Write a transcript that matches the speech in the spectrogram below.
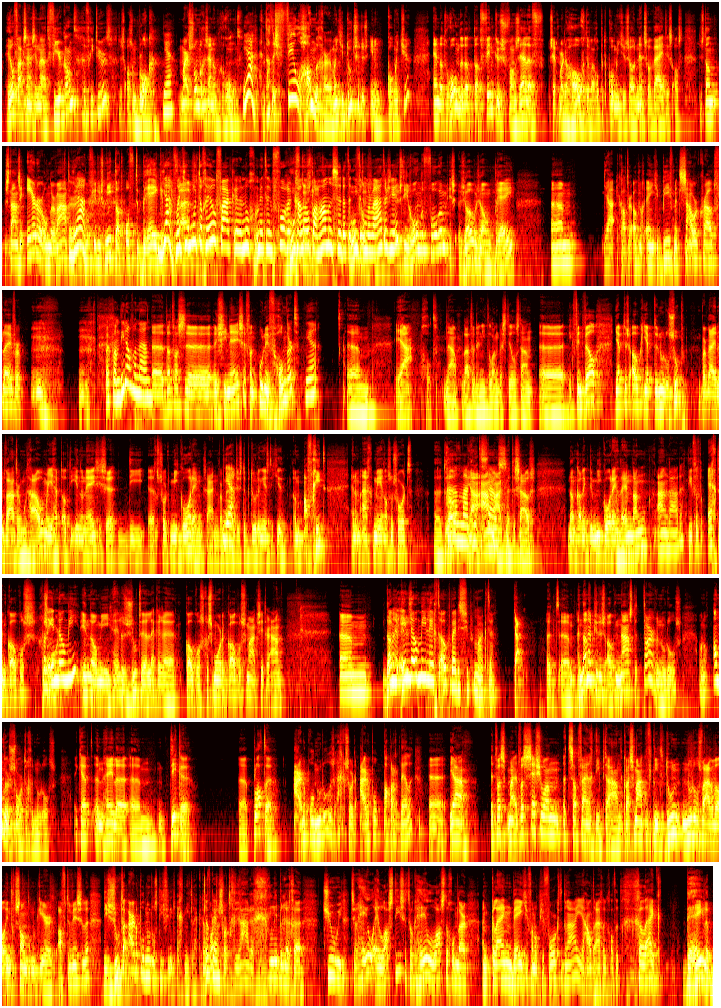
heel vaak zijn ze inderdaad vierkant gefrituurd. Dus als een blok. Ja. Maar sommige zijn ook rond. Ja. En dat is veel handiger, want je doet ze dus in een kommetje. En dat ronde, dat, dat vindt dus vanzelf, zeg maar, de hoogte waarop het kommetje zo net zo wijd is als... Dus dan staan ze eerder onder water. Ja. Dan hoef je dus niet dat of te breken Ja, want je moet toch heel vaak eh, nog met een vork Hoeft gaan dus lopen niet. hannissen dat het Hoeft niet dus onder water zit. Dus die ronde vorm is sowieso een pre. Ehm, ja, ik had er ook nog eentje beef met sauerkraut flavor. Mm. Waar kwam die dan vandaan? Eh, dat was eh, een Chinese van Unif 100. ja. Ehm, ja, god. Nou, laten we er niet te lang bij stilstaan. Eh ik vind wel, je hebt dus ook, je hebt de noedelsoep, waarbij je het water moet houden. Maar je hebt ook die Indonesische, die een soort mie goreng zijn. Waarbij Ja. het dus de bedoeling is dat je hem afgiet en hem eigenlijk meer als een soort eh droog Aanmaakt ja, met de aanmaakt saus. met de saus. Dan kan ik de mie goreng rendang aanraden. Die heeft ook echt een kokos Van Indomie? Indomie, hele zoete, lekkere kokos, gesmoorde kokossmaak zit eraan. Ehm dan In- heb je dus, Indomie ligt ook bij de supermarkten. ja, het, ehm, en dan heb je dus ook naast de tarwenoedels ook nog andersoortige noedels. Ik heb een hele ehm, dikke, eh, platte aardappelnoedel. Dus eigenlijk een soort aardappelpappardellen. Eh, ja, het was, maar het was Szechuan, het zat weinig diepte aan. Qua smaak hoef je het niet te doen. Noedels waren wel interessant om een keer af te wisselen. Die zoete aardappelnoedels, die vind ik echt niet lekker. Dat wordt een soort rare, glibberige, chewy. Het is heel elastisch. Het is ook heel lastig om daar een klein beetje van op je vork te draaien. Je haalt eigenlijk altijd gelijk de hele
